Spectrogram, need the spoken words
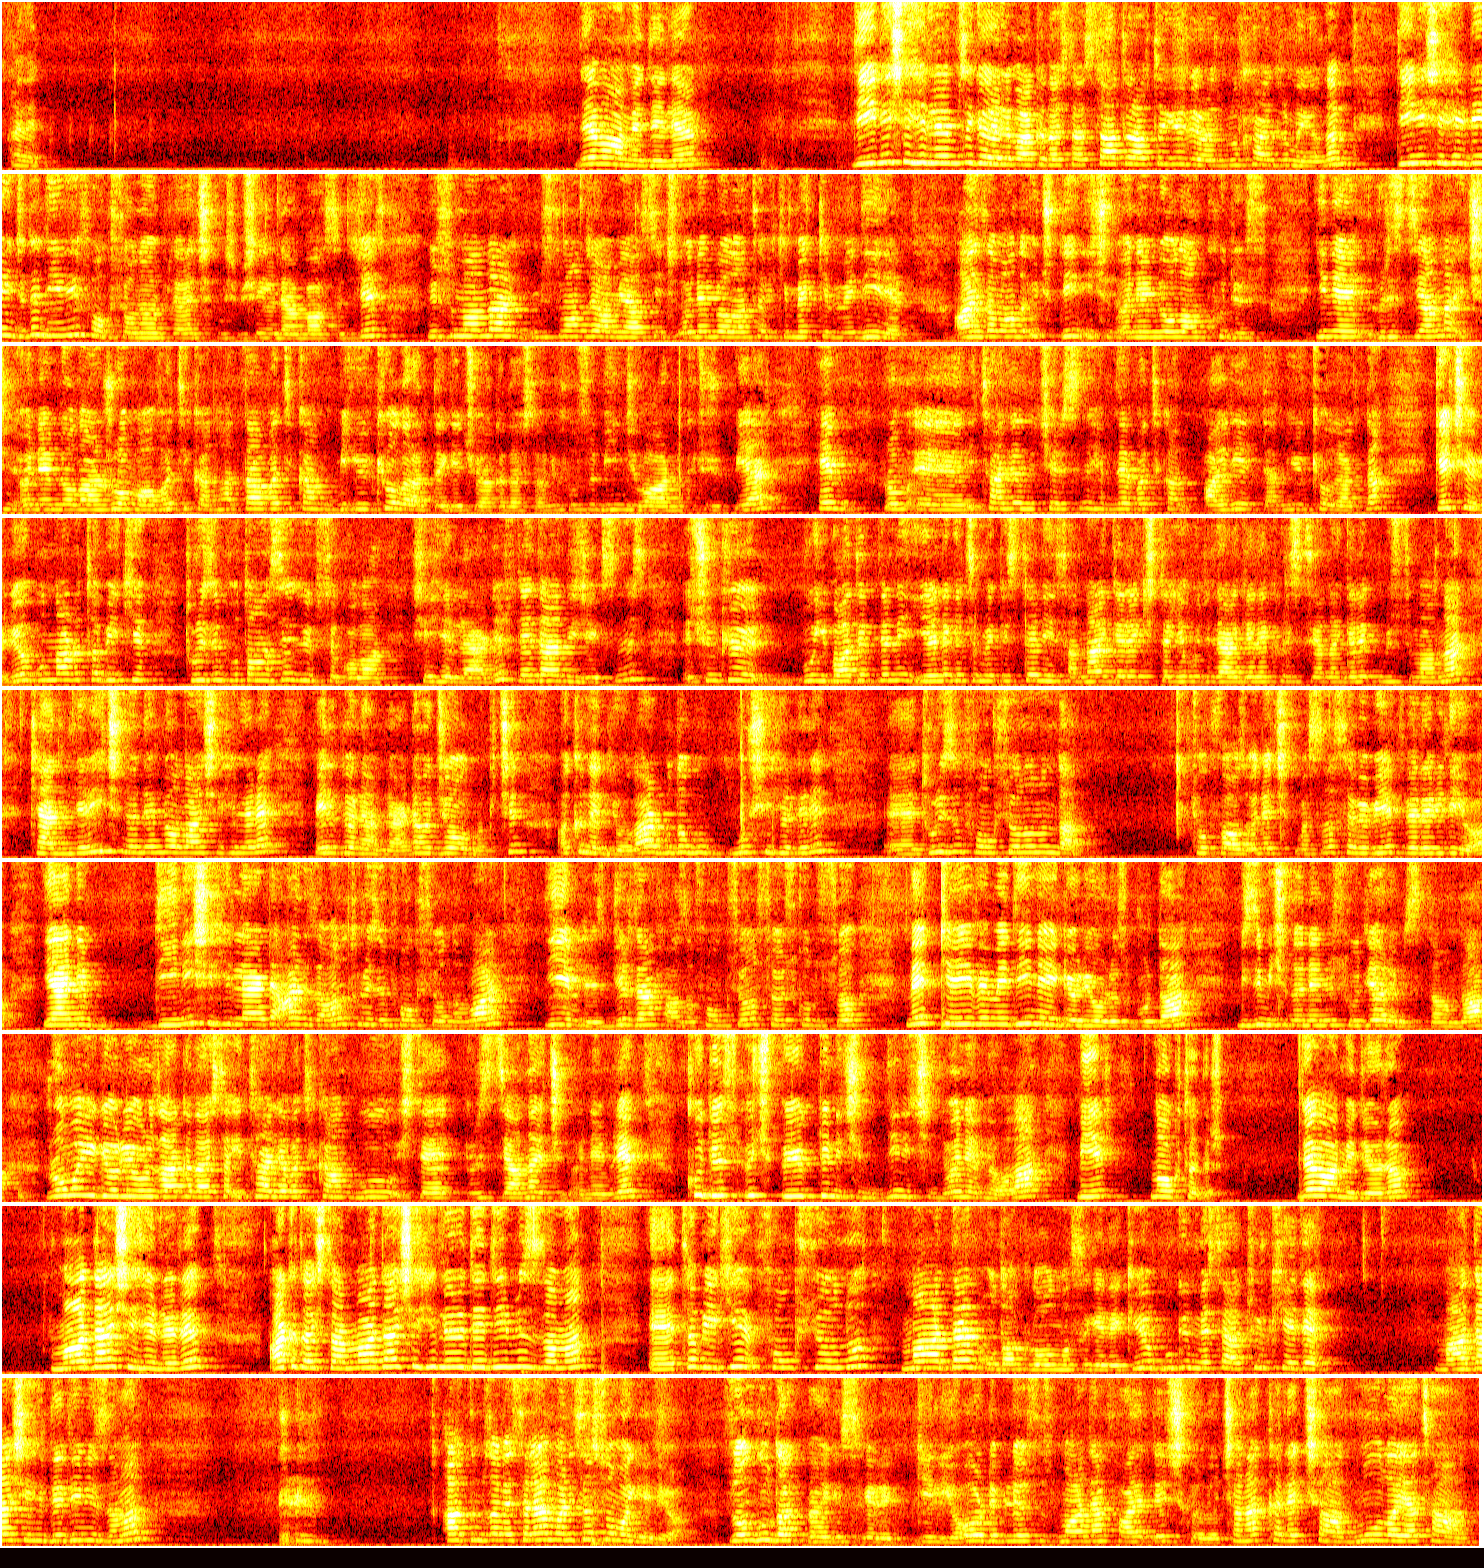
Evet. Devam edelim. Dini şehirlerimizi görelim arkadaşlar. Sağ tarafta görüyoruz. Bunu kaydırmayalım. Dini şehir deyince de dini fonksiyon ön plana çıkmış bir şehirden bahsedeceğiz. Müslümanlar, Müslüman camiası için önemli olan tabii ki Mekke ve Medine. Aynı zamanda üç din için önemli olan Kudüs. Yine Hristiyanlar için önemli olan Roma, Vatikan. Hatta Vatikan bir ülke olarak da geçiyor arkadaşlar. Nüfusu bin civarında küçücük bir yer. Hem Roma, e, İtalya'nın içerisinde hem de Vatikan ayrıyetten bir ülke olarak da geçebiliyor. Bunlar da tabii ki turizm potansiyeli yüksek olan şehirlerdir. Neden diyeceksiniz? E çünkü bu ibadetlerini yerine getirmek isteyen insanlar gerek işte Yahudiler gerek Hristiyanlar gerek Müslümanlar kendileri için önemli olan şehirlere belli dönemlerde hacı olmak için akın ediyorlar. Bu da bu, bu şehirlerin e, turizm fonksiyonunun da çok fazla öne çıkmasına sebebiyet verebiliyor. Yani dini şehirlerde aynı zamanda turizm fonksiyonu var diyebiliriz. Birden fazla fonksiyon söz konusu. Mekke'yi ve Medine'yi görüyoruz burada. Bizim için önemli Suudi Arabistan'da. Roma'yı görüyoruz arkadaşlar. İtalya, Vatikan bu işte Hristiyanlar için önemli. Kudüs üç büyük din için din için önemli olan bir noktadır. Devam ediyorum. Maden şehirleri. Arkadaşlar maden şehirleri dediğimiz zaman e, tabii ki fonksiyonu maden odaklı olması gerekiyor. Bugün mesela Türkiye'de maden şehir dediğimiz zaman aklımıza mesela Manisa Soma geliyor. Zonguldak bölgesi geliyor. Orada biliyorsunuz maden faaliyetleri çıkarılıyor. Çanakkale, Çan, Muğla, Yatağan.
